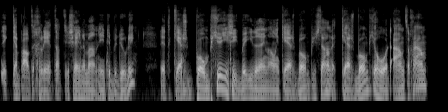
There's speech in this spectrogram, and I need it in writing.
Ik heb altijd geleerd dat is helemaal niet de bedoeling. Dit kerstboompje, je ziet bij iedereen al een kerstboompje staan. Het kerstboompje hoort aan te gaan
